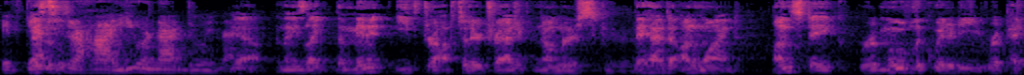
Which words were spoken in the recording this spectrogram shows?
if This gas is- fees are high, you are not doing that. yeah. And then he's like, the minute ETH drops to their tragic numbers, they had to unwind, unstake, remove liquidity, repay.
